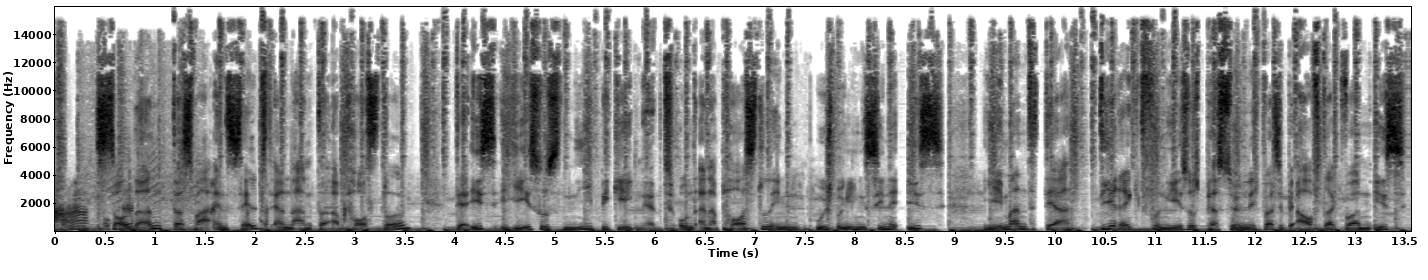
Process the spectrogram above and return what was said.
Ah, okay. Sondern das war ein selbsternannter Apostel, der ist Jesus nie begegnet. Und ein Apostel im ursprünglichen Sinne ist jemand, der direkt von Jesus persönlich quasi beauftragt worden ist,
